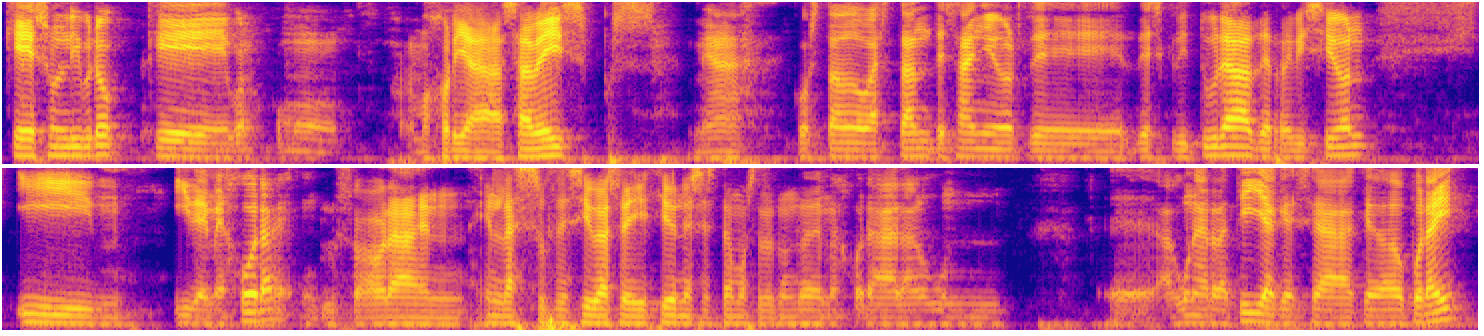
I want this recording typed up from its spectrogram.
que es un libro que, bueno, como a lo mejor ya sabéis, pues me ha costado bastantes años de, de escritura, de revisión y y de mejora. Incluso ahora en, las sucesivas ediciones estamos tratando de mejorar algún, eh, alguna ratilla que se ha quedado por ahí.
